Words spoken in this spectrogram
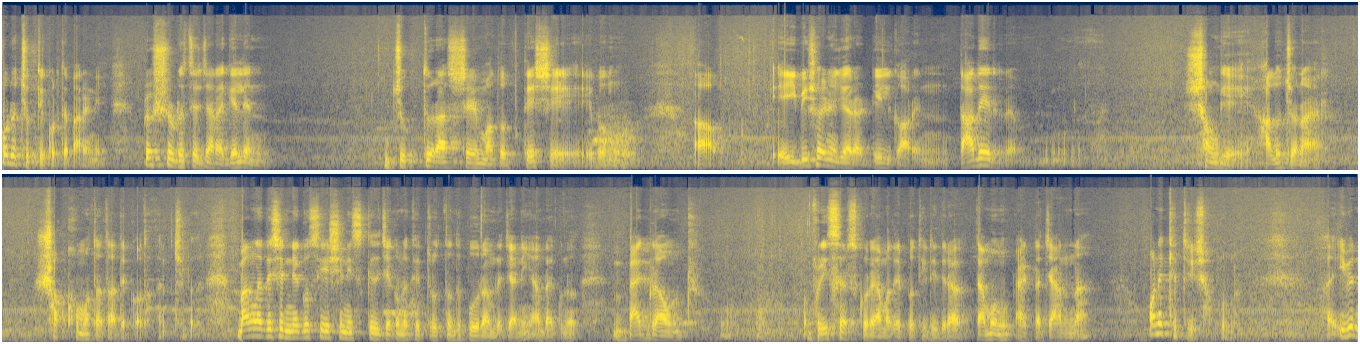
কোনো চুক্তি করতে পারেনি। প্রশ্ন উঠেছে যারা গেলেন যুক্তরাষ্ট্রের মতো দেশে এবং এই বিষয় নিয়ে যারা ডিল করেন, তাদের সঙ্গে আলোচনার সক্ষমতা তাদের কতখানি ছিল? বাংলাদেশের নেগোসিয়েশন স্কিল যে কোনো ক্ষেত্রে অত্যন্ত পুর আমরা জানি। আমরা কোনো ব্যাকগ্রাউন্ড রিসার্চ করে আমাদের প্রতিনিধিরা তেমন একটা যান না। অনেক ক্ষেত্রেই সফল ইভেন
